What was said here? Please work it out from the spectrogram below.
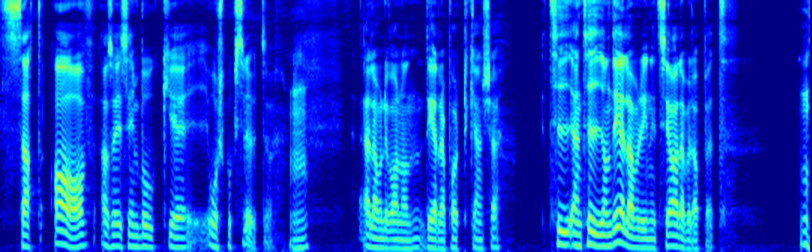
satt av, alltså i sin bok eh, årsbokslut, Mm. eller om det var någon delrapport kanske, ti, en tiondel av det initiala beloppet. Mm.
